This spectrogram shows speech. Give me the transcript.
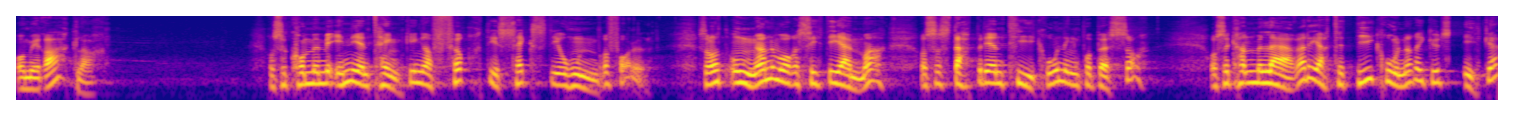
og mirakler. Og så kommer vi inn i en tenking av 40, 60 og 100 fold. Sånn at ungene våre sitter hjemme og så stapper de en tikroning på bøssa. Og så kan vi lære dem at ti kroner i Guds rike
